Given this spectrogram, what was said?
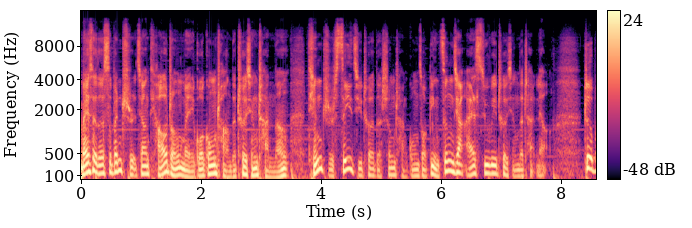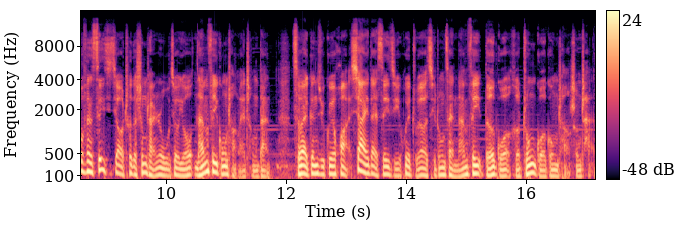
梅赛德斯奔驰将调整美国工厂的车型产能，停止 C 级车的生产工作，并增加 SUV 车型的产量。这部分 C 级轿车的生产任务就由南非工厂来承担。此外，根据规划，下一代 C 级会主要集中在南非、德国和中国工厂生产。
